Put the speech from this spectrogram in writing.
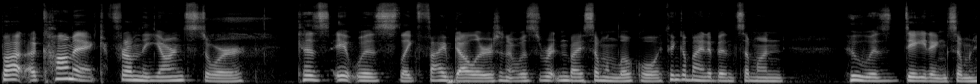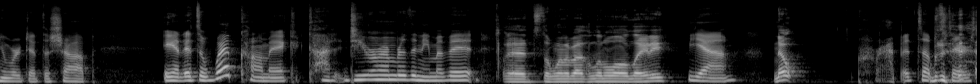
bought a comic from the yarn store cuz it was like $5 and it was written by someone local. I think it might have been someone who was dating someone who worked at the shop. And it's a web comic. God, do you remember the name of it? It's the one about the little old lady. Yeah. Nope. Crap, it's upstairs.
